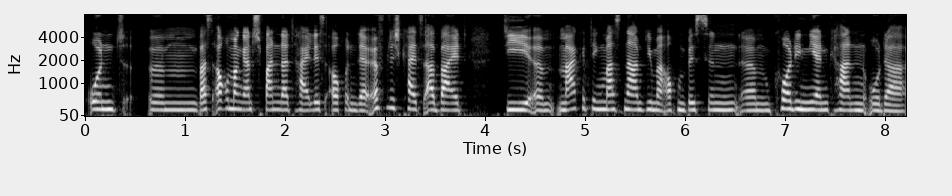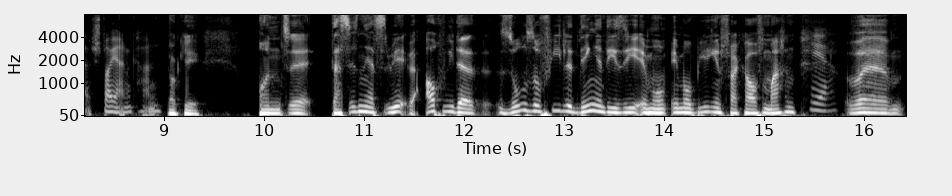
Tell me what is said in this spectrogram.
Und ähm, was auch immer ein ganz spannender Teil ist, auch in der Öffentlichkeitsarbeit, die ähm, Marketingmaßnahmen, die man auch ein bisschen ähm, koordinieren kann oder steuern kann. Okay. Und äh, das sind jetzt auch wieder so, so viele Dinge, die Sie im Immobilienverkauf machen. Ja. Ähm,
